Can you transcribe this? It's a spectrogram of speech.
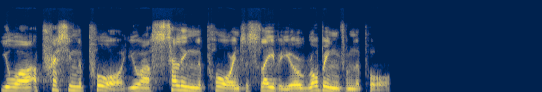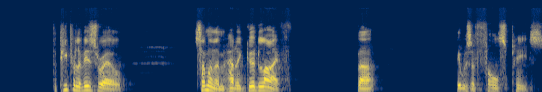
you are oppressing the poor, you are selling the poor into slavery, you are robbing from the poor. The people of Israel, some of them had a good life, but it was a false peace.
